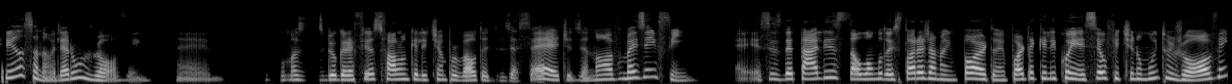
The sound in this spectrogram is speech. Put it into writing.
Criança não, ele era um jovem. Né? Algumas biografias falam que ele tinha por volta de 17, 19, mas enfim, é, esses detalhes ao longo da história já não importam. O importa é que ele conheceu Fitino muito jovem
